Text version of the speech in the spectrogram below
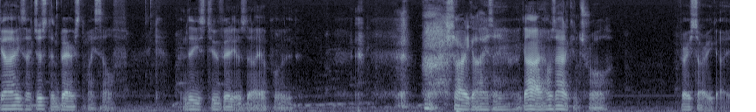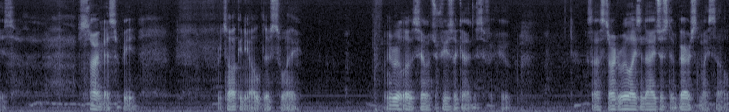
Guys, I just embarrassed myself in these two videos that I uploaded. sorry guys, I, God, I was out of control. Very sorry guys. Sorry guys for being, for talking to y'all this way. I realized how much views I got in this video. So I started realizing that I just embarrassed myself.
